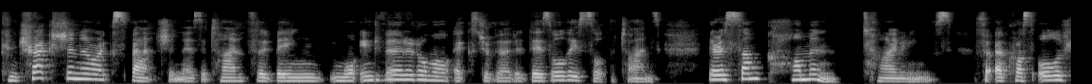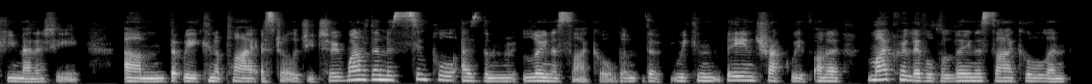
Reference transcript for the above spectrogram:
contraction or expansion. There's a time for being more introverted or more extroverted. There's all these sorts of times. There are some common timings for across all of humanity um, that we can apply astrology to. One of them is simple as the lunar cycle that we can be in track with on a micro level, the lunar cycle and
